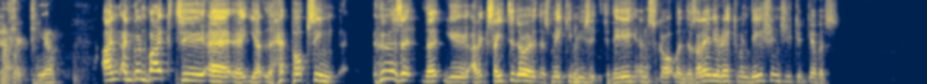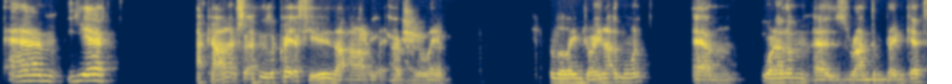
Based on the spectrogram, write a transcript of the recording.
perfect. Here. And, and going back to uh, uh, your, the hip hop scene, who is it that you are excited about that's making music today in Scotland? Is there any recommendations you could give us? Um, yeah, I can actually. I think there's quite a few that are are really really enjoying at the moment. Um, one of them is Random Brown Kid,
